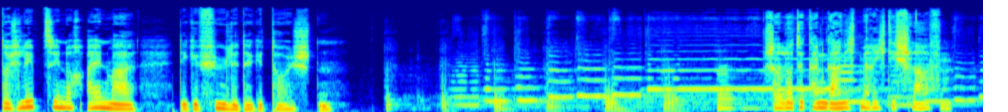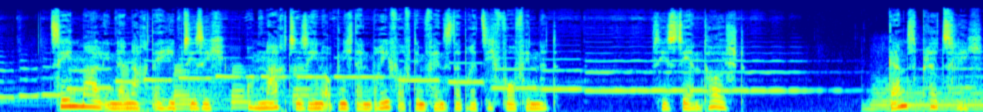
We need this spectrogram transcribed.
durchlebt sie noch einmal die Gefühle der Getäuschten. Charlotte kann gar nicht mehr richtig schlafen. Zehnmal in der Nacht erhebt sie sich, um nachzusehen, ob nicht ein Brief auf dem Fensterbrett sich vorfindet. Sie ist sehr enttäuscht. Ganz plötzlich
